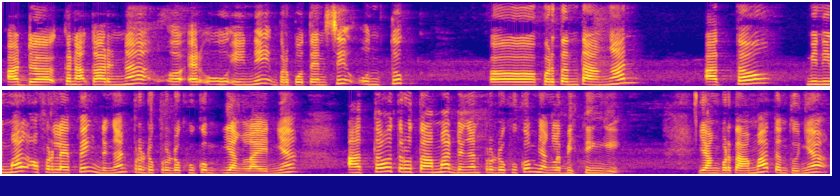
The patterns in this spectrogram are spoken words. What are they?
Ada kena karena uh, eh, RUU ini berpotensi untuk uh, bertentangan atau minimal overlapping dengan produk-produk hukum yang lainnya atau terutama dengan produk hukum yang lebih tinggi. Yang pertama tentunya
